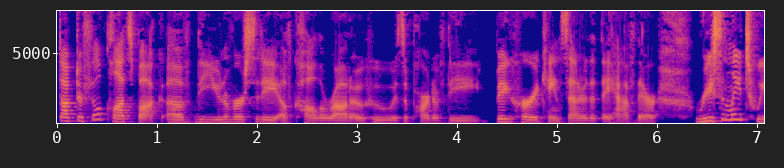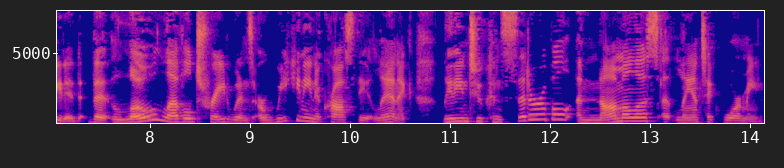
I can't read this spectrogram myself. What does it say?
Dr. Phil Klotzbach of the University of Colorado, who is a part of the big hurricane center that they have there, recently tweeted that low level trade winds are weakening across the Atlantic, leading to considerable anomalous Atlantic warming.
